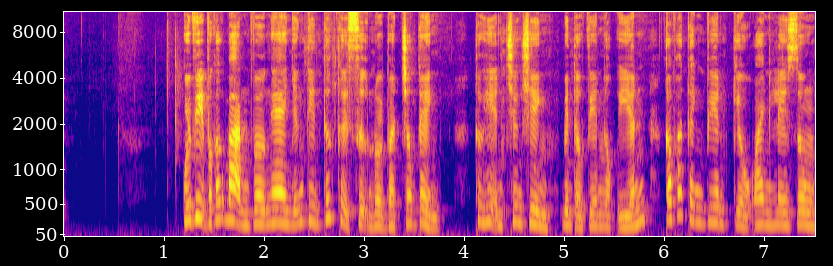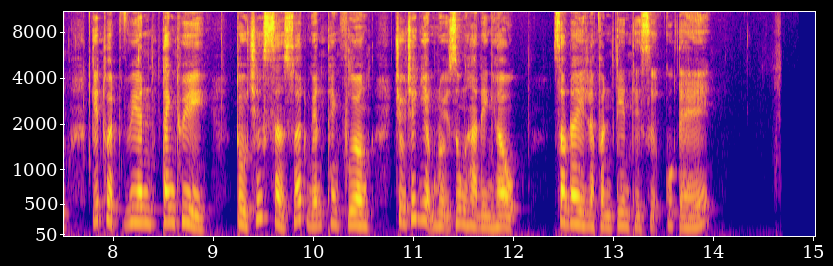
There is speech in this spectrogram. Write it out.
Quý vị và các bạn vừa nghe những tin tức thời sự nổi bật trong tỉnh. Thực hiện chương trình, biên tập viên Ngọc Yến, các phát thanh viên Kiều Oanh, Lê Dung, kỹ thuật viên Thanh Thủy, tổ chức sản xuất Nguyễn Thanh Phương, chịu trách nhiệm nội dung Hà Đình Hậu. Sau đây là phần tin thời sự quốc tế.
